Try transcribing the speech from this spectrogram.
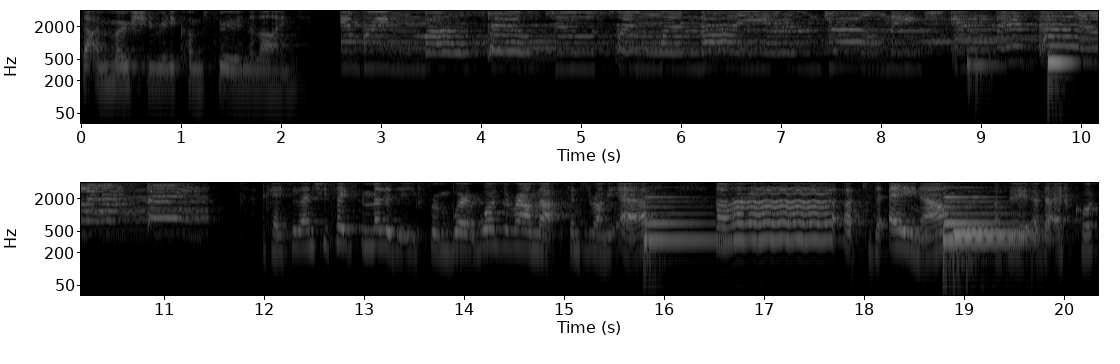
that emotion really comes through in the lines. Okay, so then she takes the melody from where it was around that, centered around the F, uh, up to the A now of the of that F chord,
